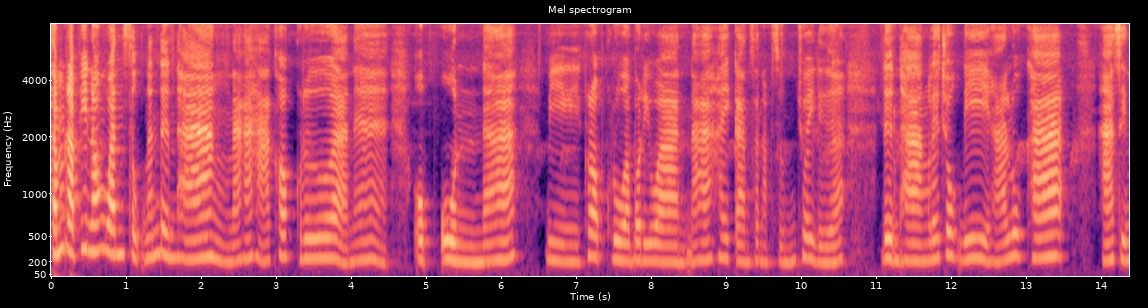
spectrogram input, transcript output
สำหรับพี่น้องวันศุกร์นั้นเดินทางนะคะหาครอบครัวนะอบอุ่นนะคะมีครอบครัวบริวารนนะคะให้การสนับสนุนช่วยเหลือ เดินทางและโชคดี หาลูกค้า หาสิน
